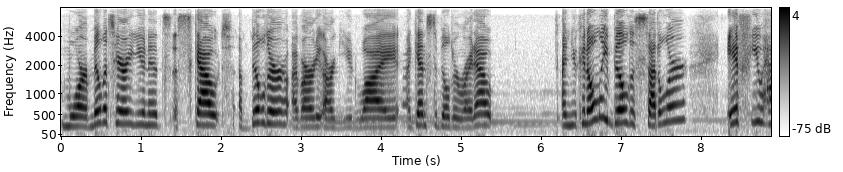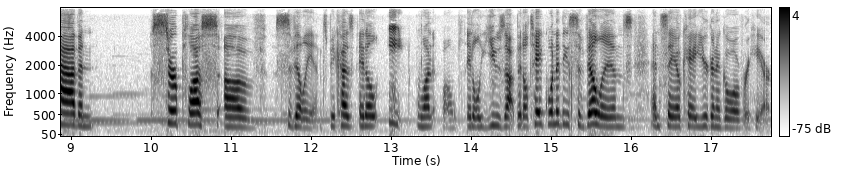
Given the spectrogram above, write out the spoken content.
more military units, a scout, a builder. I've already argued why against a builder right out. And you can only build a settler if you have an surplus of civilians because it'll eat one, well, it'll use up. It'll take one of these civilians and say, okay, you're going to go over here.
